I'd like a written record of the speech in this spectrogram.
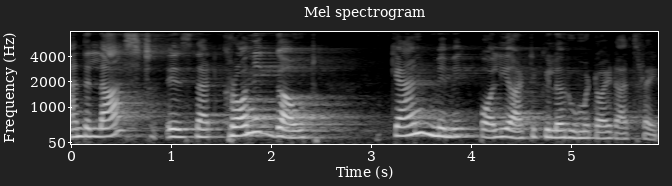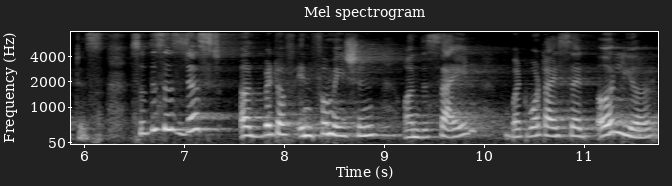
And the last is that chronic gout can mimic polyarticular rheumatoid arthritis. So this is just a bit of information on the side, but what I said earlier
